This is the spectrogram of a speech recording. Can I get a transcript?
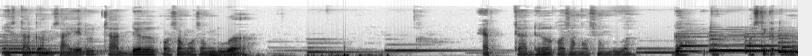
Instagram saya itu cadel 002 at cadel 002 udah itu. Pasti ketemu.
